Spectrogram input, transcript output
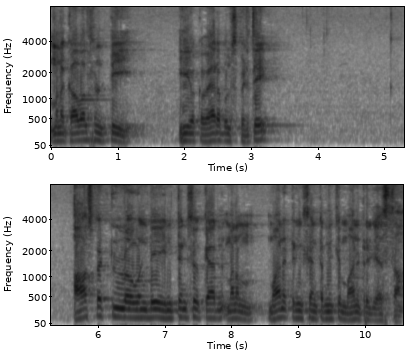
మనకు కావాల్సిన ఈ యొక్క వేరబుల్స్ పెడితే హాస్పిటల్లో ఉండే ఇంటెన్సివ్ కేర్ మనం మానిటరింగ్ సెంటర్ నుంచి మానిటర్ చేస్తాం.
